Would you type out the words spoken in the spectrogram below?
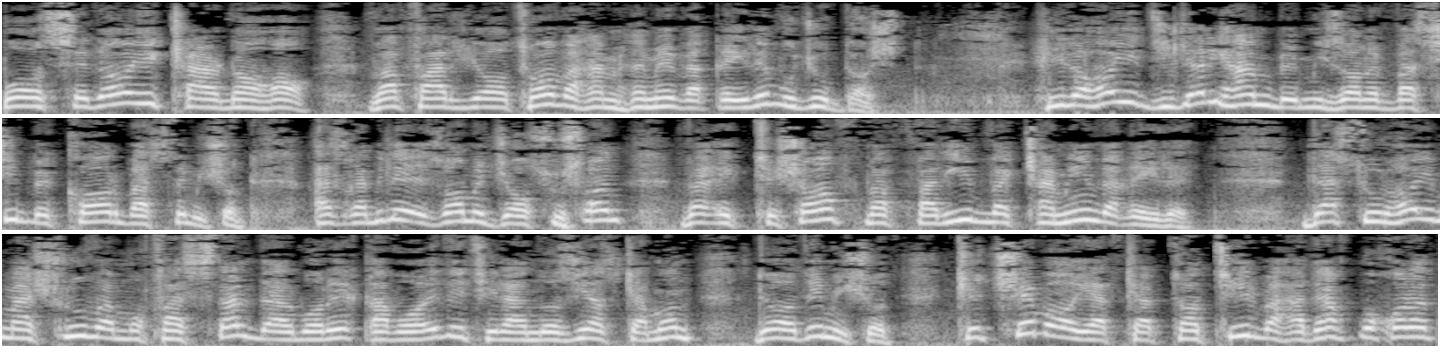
با صدای کرناها و فریادها و همهمه و غیره وجود داشت. حیله های دیگری هم به میزان وسیع به کار بسته می‌شد. از قبیل اعزام جاسوسان و اکتشاف و فریب و کمین و غیره. دستورهای مشروع و مفصل درباره قواعد تیراندازی از کمان داده می‌شد که چه باید کرد تا تیر به هدف بخورد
